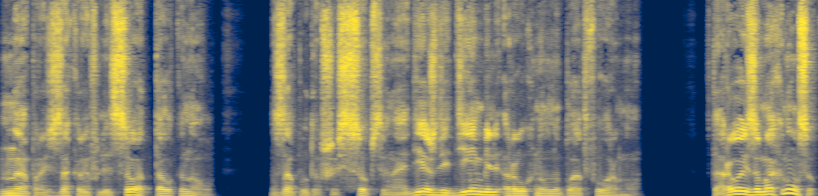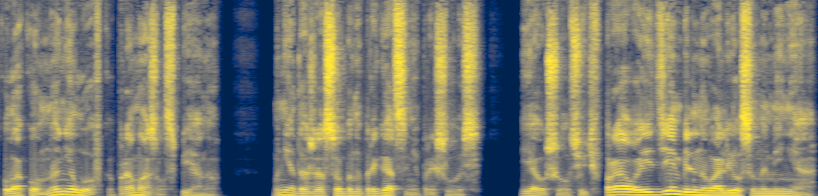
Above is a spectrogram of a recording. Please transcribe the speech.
Напрочь закрыв лицо, оттолкнул. Запутавшись в собственной одежде, дембель рухнул на платформу. Второй замахнулся кулаком, но неловко, промазал с пьяну. Мне даже особо напрягаться не пришлось. Я ушел чуть вправо, и дембель навалился на меня.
